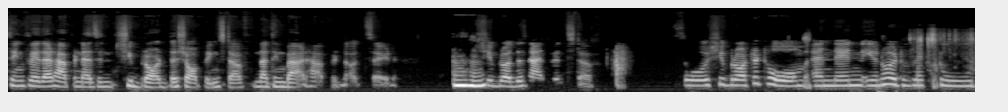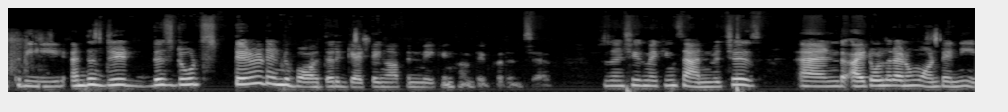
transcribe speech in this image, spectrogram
things like that happened as in she brought the shopping stuff. Nothing bad happened outside. Hmm she brought the sandwich stuff so she brought it home and then you know it was like two three and this did this dude still didn't bother getting up and making something for himself. So then she's making sandwiches and i told her i don't want any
